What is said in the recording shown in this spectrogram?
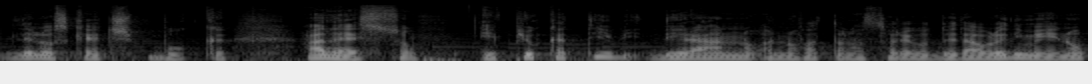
dello sketchbook. Adesso i più cattivi diranno hanno fatto una storia con due tavole di meno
